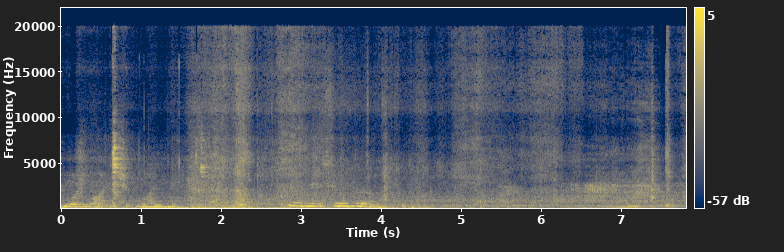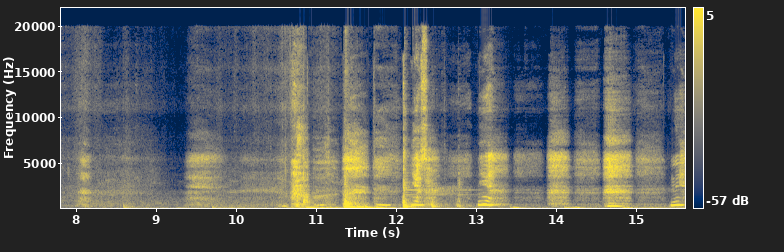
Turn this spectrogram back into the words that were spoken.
Мой мальчик маленький. Иди сюда. Нет, ні. Ні,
